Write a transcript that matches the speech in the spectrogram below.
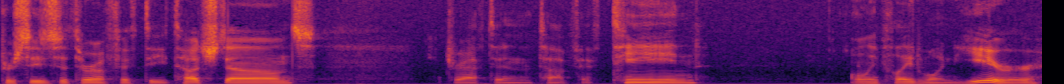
proceeds to throw 50 touchdowns. Drafted in the top 15. Only played one year.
